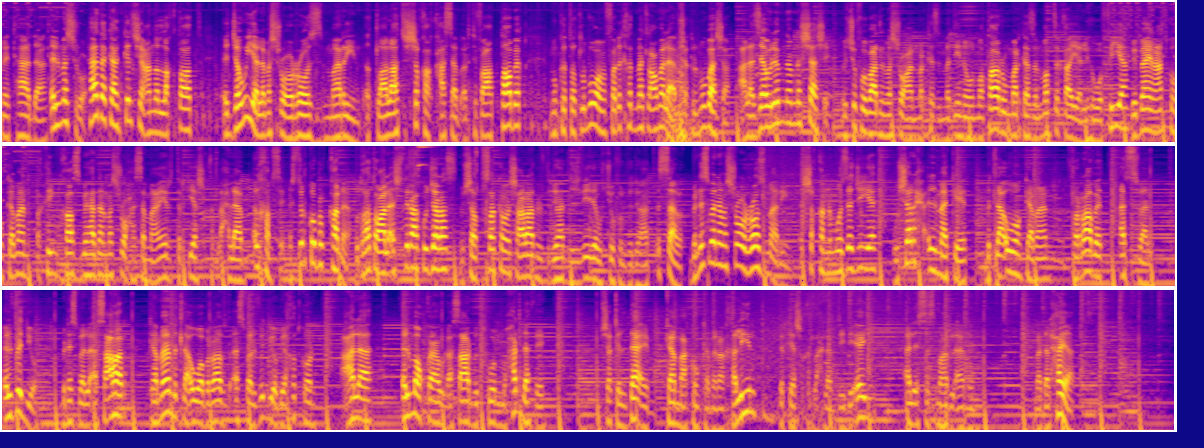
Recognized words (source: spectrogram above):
استقامه هذا. المشروع. هذا كان كل شيء عن اللقطات الجوية لمشروع روز مارين. إطلالات الشقق حسب ارتفاع الطابق ممكن تطلبوها من فريق خدمة العملاء بشكل مباشر. على زاوية اليمنى من الشاشة. بتشوفوا بعد المشروع عن مركز المدينة والمطار ومركز المنطقة يلي هو فيها. ببين عندكم كمان تقييم خاص بهذا المشروع حسب معايير تركيا شقة الأحلام الخمسة. اشتركوا بالقناة. واضغطوا على اشتراك وجرس. مشان تصلكم إشعارات بالفيديوهات الجديدة وتشوفوا الفيديوهات السابقة. بالنسبة لمشروع روز مارين الشقة النموذجية وشرح الماكيت بتلاقوهم كمان في الرابط أسفل. الفيديو. بالنسبة للأسعار كمان بتلاقوها بالرابط أسفل الفيديو بياخدكم على الموقع والأسعار بتكون محدثة بشكل دائم. كان معكم كاميران خليل تركيا شقة الأحلام دي دي إي الاستثمار الآمن مدى الحياة.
